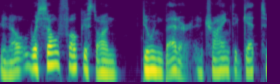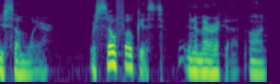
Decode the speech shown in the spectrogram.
You know, we're so focused on doing better and trying to get to somewhere. We're so focused in America on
